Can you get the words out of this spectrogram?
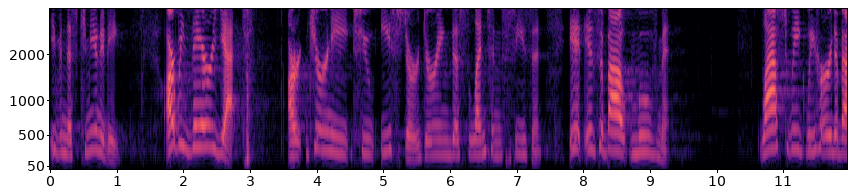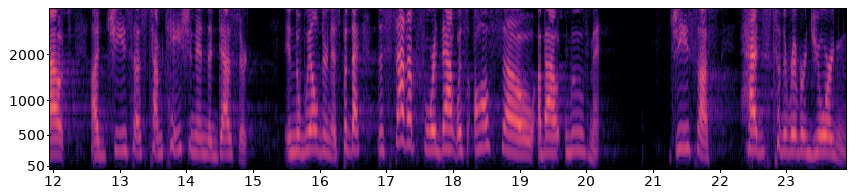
even this community. Are we there yet? Our journey to Easter during this Lenten season. It is about movement. Last week we heard about uh, Jesus' temptation in the desert, in the wilderness, but the, the setup for that was also about movement. Jesus heads to the River Jordan.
